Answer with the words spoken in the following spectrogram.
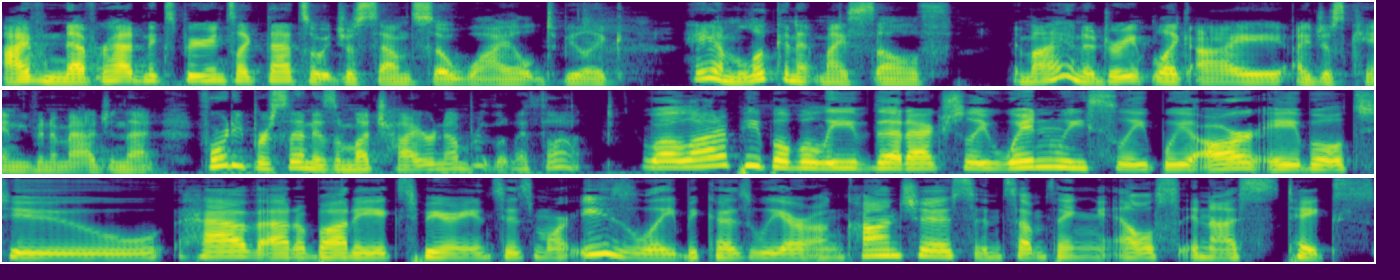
I've never had an experience like that, so it just sounds so wild to be like, "Hey, I'm looking at myself. Am I in a dream?" Like I I just can't even imagine that. 40% is a much higher number than I thought. Well, a lot of people believe that actually when we sleep, we are able to have out of body experiences more easily because we are unconscious and something else in us takes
